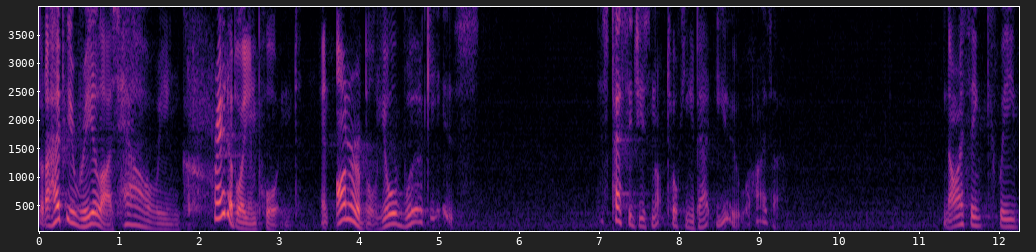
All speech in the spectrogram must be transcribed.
but I hope you realise how incredibly important and honourable your work is. This passage is not talking about you either. Now, I think we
